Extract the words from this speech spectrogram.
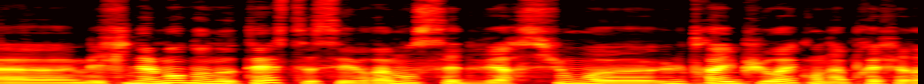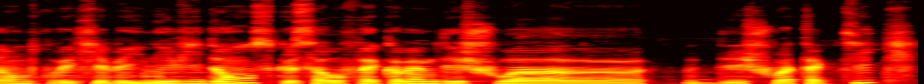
euh, mais finalement, dans nos tests, c'est vraiment cette version euh, ultra épurée qu'on a préférée. On trouvait qu'il y avait une évidence, que ça offrait quand même des choix, euh, des choix tactiques.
